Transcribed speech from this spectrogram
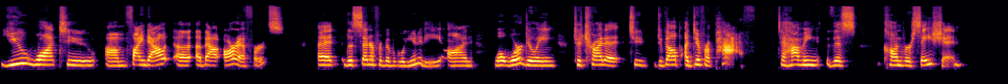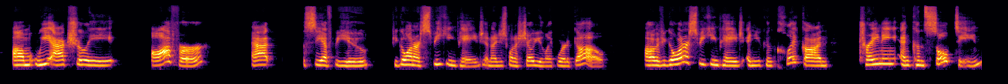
you want to um, find out uh, about our efforts at the Center for Biblical Unity on what we're doing to try to to develop a different path to having this conversation, um, we actually offer at CFBU. If you go on our speaking page, and I just want to show you like where to go, um, if you go on our speaking page and you can click on training and consulting,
